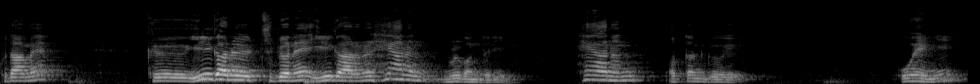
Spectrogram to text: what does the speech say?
그 다음에 그 일간을 주변에 일간을 해하는 물건들이 해하는 어떤 그 오행이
